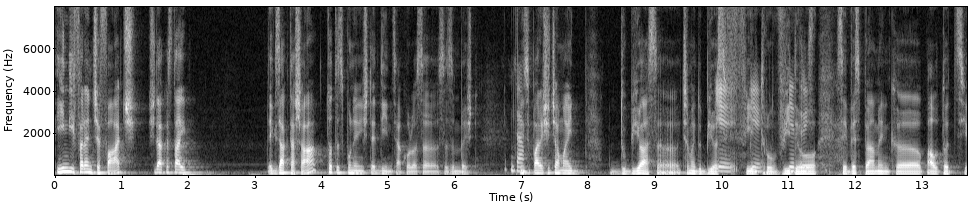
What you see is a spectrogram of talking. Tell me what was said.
indiferent ce faci și dacă stai exact așa, tot îți pune niște dinți acolo să, să zâmbești. Da. Mi se pare și cea mai dubioasă, cel mai dubios E- filtru e- e video trist. să-i vezi pe oameni că au toți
